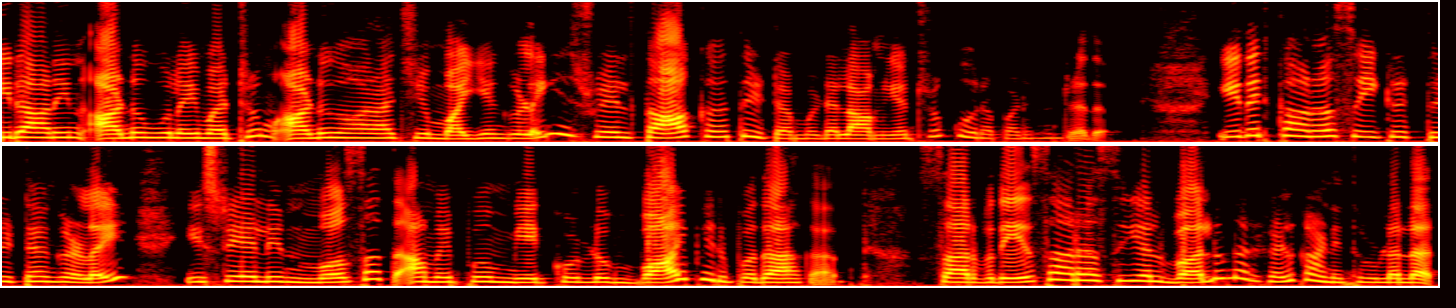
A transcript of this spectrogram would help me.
ஈரானின் அணு உலை மற்றும் அணு ஆராய்ச்சி மையங்களை இஸ்ரேல் தாக்க திட்டமிடலாம் என்று கூறப்படுகின்றது. இதற்கான சீக்ரெட் திட்டங்களை இஸ்ரேலின் மொசத் அமைப்பு மேற்கொள்ளும் வாய்ப்பு இருப்பதாக சர்வதேச அரசியல் வல்லுநர்கள் கணித்துள்ளனர்.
